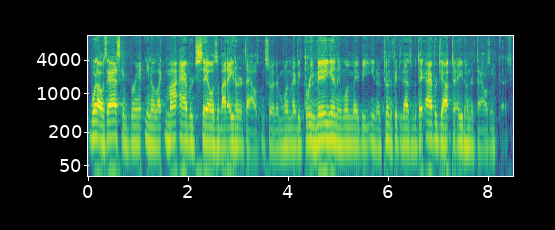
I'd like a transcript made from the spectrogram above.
what I was asking Brent, you know, like my average sale is about eight hundred thousand. So then one maybe three million and one may be, you know, two hundred fifty thousand, but they average out to eight hundred thousand. Gotcha.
